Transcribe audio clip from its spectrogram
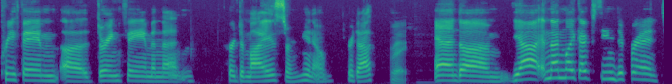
pre fame, uh, during fame, and then her demise or, you know, her death. Right. And um, yeah, and then like I've seen different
